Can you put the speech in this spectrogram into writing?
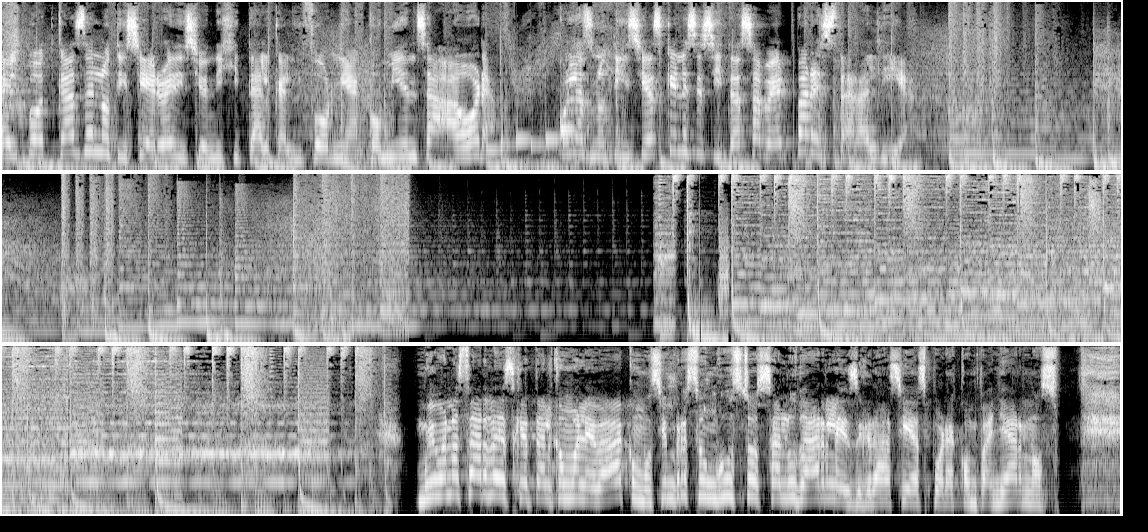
El podcast del noticiero Edición Digital California comienza ahora, con las noticias que necesitas saber para estar al día. Muy buenas tardes, ¿qué tal? ¿Cómo le va? Como siempre es un gusto saludarles, gracias por acompañarnos.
